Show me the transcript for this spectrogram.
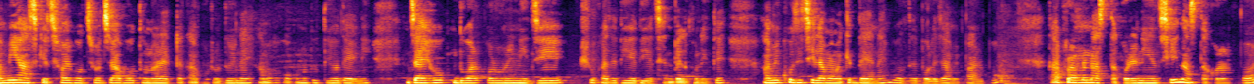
আমি আজকে ছয় বছর যাব ওনার একটা কাপড়ও ধুই নাই, আমাকে কখনো ধুতিও দেয়নি। যাই হোক, ধোয়ার পর উনি নিজে শুকাতে দিয়ে দিয়েছেন বেলকনিতে আমি খুঁজেছিলাম, আমাকে দেয় নাই, বলতে বলে যে আমি পারব। তারপর আমরা নাস্তা করে নিয়েছি। নাস্তা করার পর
